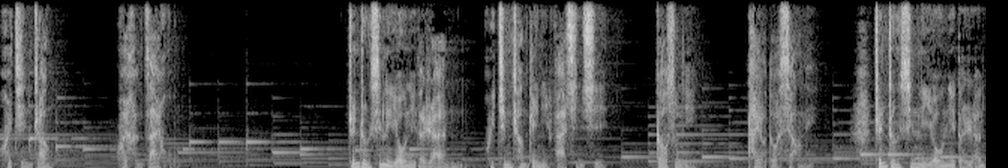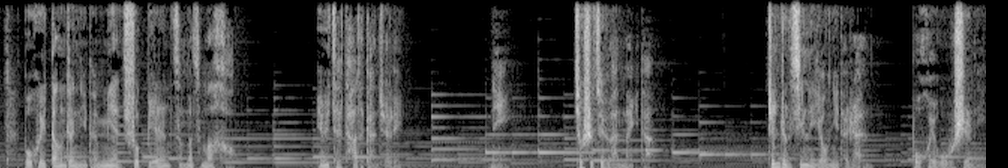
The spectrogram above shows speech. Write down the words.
会紧张，会很在乎。真正心里有你的人，会经常给你发信息，告诉你。他有多想你？真正心里有你的人，不会当着你的面说别人怎么怎么好，因为在他的感觉里，你就是最完美的。真正心里有你的人，不会无视你，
